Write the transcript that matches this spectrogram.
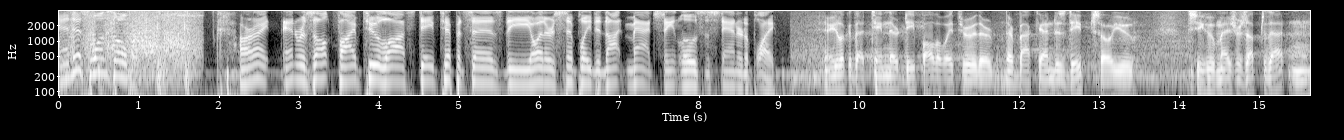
And this one's over. All right, end result 5 2 loss. Dave Tippett says the Oilers simply did not match St. Louis' standard of play. You, know, you look at that team; they're deep all the way through. Their their back end is deep, so you see who measures up to that and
